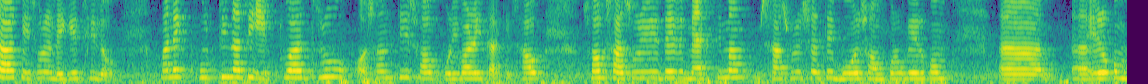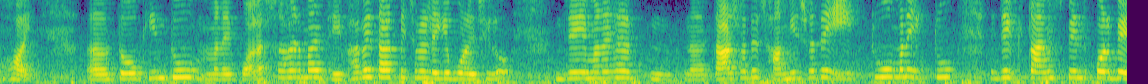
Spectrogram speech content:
তার পেছনে লেগেছিল মানে খুঁটিনাটি একটু আধটু অশান্তি সব পরিবারেই থাকে। সব সব শাশুড়িদের ম্যাক্সিমাম শাশুড়ির সাথে বউয়ের সম্পর্ক এরকম এরকম হয়। তো কিন্তু মানে পলাশ সাহার মা যেভাবে তার পেছনে লেগে পড়েছিল, যে মানে হ্যাঁ তার সাথে স্বামীর সাথে একটু মানে একটু যে একটু টাইম স্পেন্ড করবে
